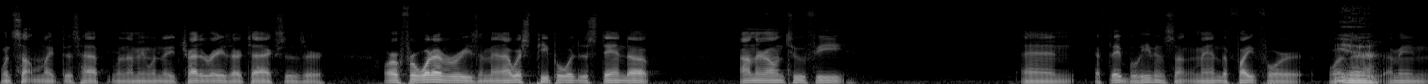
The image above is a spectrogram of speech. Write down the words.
when something like this happens. When I mean, when they try to raise our taxes or, or for whatever reason, man, I wish people would just stand up on their own two feet, and if they believe in something, man, to fight for it. Yeah. I mean,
